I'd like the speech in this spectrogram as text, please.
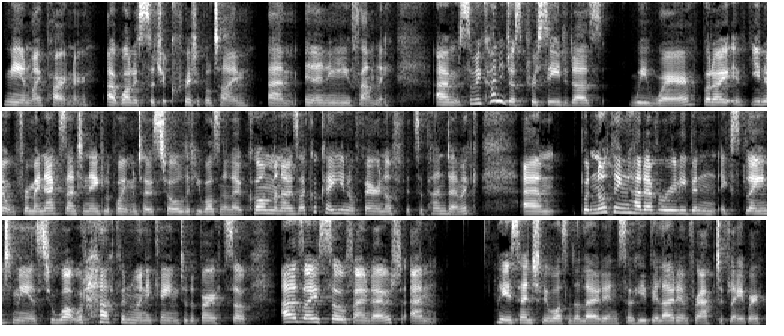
me and my partner at what is such a critical time um, in any new family. Um, so we kind of just proceeded as we were. But I, you know, for my next antenatal appointment, I was told that he wasn't allowed to come, and I was like, okay, you know, fair enough. It's a pandemic. Um, but nothing had ever really been explained to me as to what would happen when it came to the birth. So as I so found out, um, he essentially wasn't allowed in. So he'd be allowed in for active labour,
